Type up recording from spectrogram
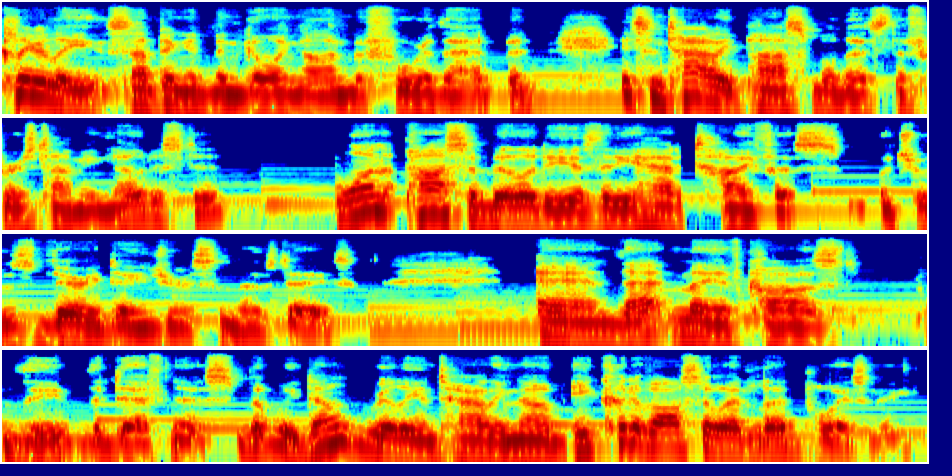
Clearly, something had been going on before that, but it's entirely possible that's the first time he noticed it. One possibility is that he had typhus, which was very dangerous in those days. And that may have caused the, the deafness, but we don't really entirely know. He could have also had lead poisoning.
